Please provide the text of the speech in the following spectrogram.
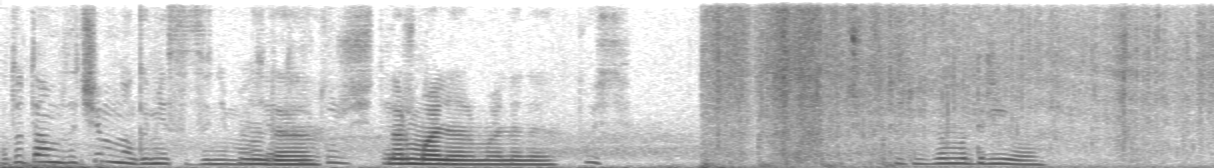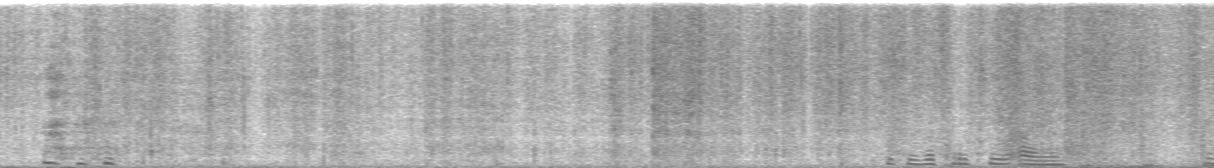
А то там зачем много места занимать? Ну Я да. тоже считаю, Нормально, что нормально, да. Пусть. Что ты замудрила? Что-то закрутила. А. На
